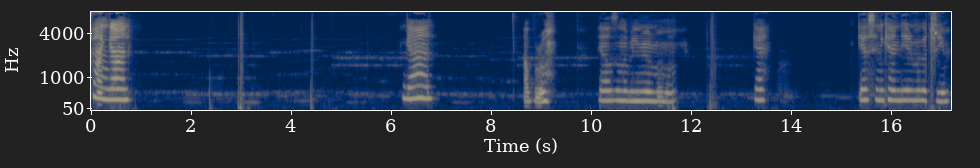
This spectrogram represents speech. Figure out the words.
Lütfen gel. Gel. Abro. Ne yazdığını bilmiyorum ama. Gel. Gel seni kendi yerime götüreyim.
